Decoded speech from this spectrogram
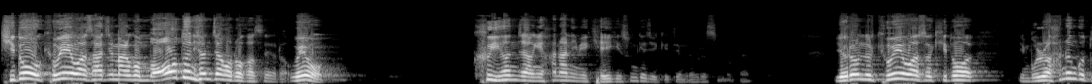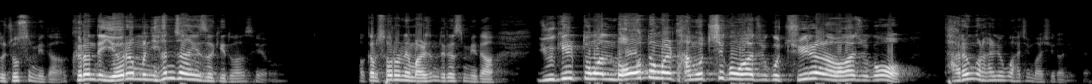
기도 교회에 와서 하지 말고 모든 현장으로 가서 해라. 왜요? 그 현장에 하나님의 계획이 숨겨져 있기 때문에 그렇습니다. 여러분들 교회에 와서 기도 물론 하는 것도 좋습니다. 그런데 여러분 현장에서 기도하세요. 아까 서론에 말씀드렸습니다. 6일 동안 모든 걸 다 놓치고 와가지고 주일날 나와가지고 다른 걸 하려고 하지 마시라니까요.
